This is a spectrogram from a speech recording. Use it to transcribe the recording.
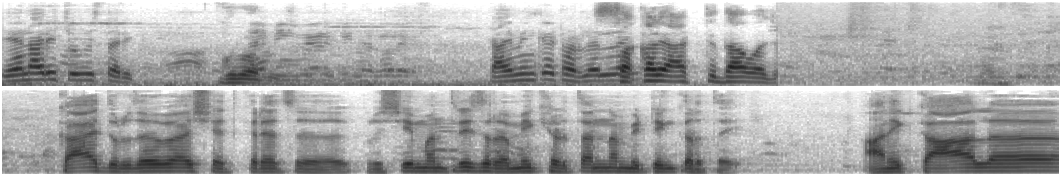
येणारी चोवीस तारीख. गुरुवार टायमिंग काय ठरलेलं नाही. सकाळी आठ ते दहा वाजे. काय दुर्दैव आहे शेतकऱ्याचं? कृषी मंत्रीच रमी खेळताना मिटिंग करत आहे आणि काल अ,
